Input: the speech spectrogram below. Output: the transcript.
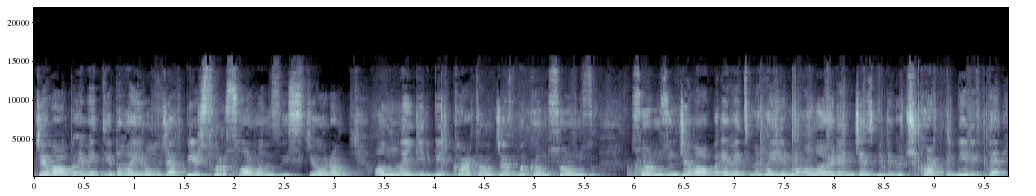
cevabı evet ya da hayır olacak bir soru sormanızı istiyorum. Onunla ilgili bir kart alacağız. Bakalım sorumuz sorumuzun cevabı evet mi hayır mı onu öğreneceğiz. Bir de 3 kartla birlikte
